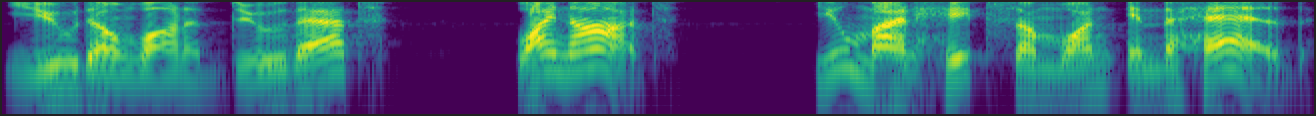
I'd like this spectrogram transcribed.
You don't want to do that? Why not? You might hit someone in the head.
